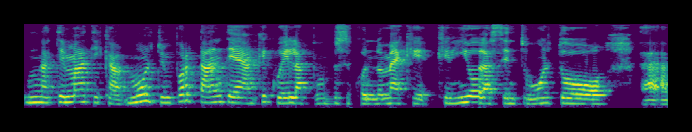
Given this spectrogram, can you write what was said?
una tematica molto importante è anche quella, appunto, secondo me, che, che io la sento molto eh,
